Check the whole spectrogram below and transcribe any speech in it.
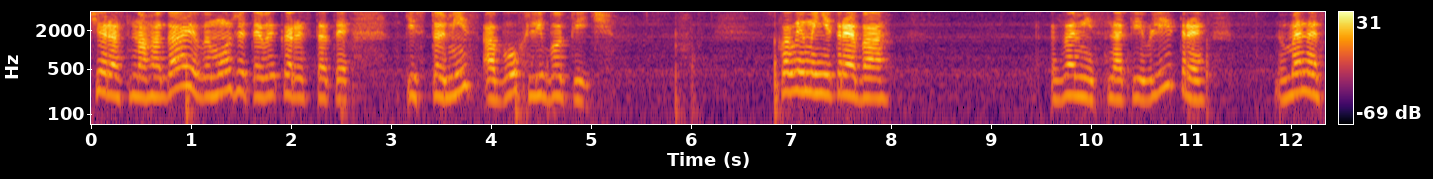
Ще раз нагадаю, ви можете використати тістоміс або хлібопіч. Коли мені треба заміс на пів літри, в мене з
